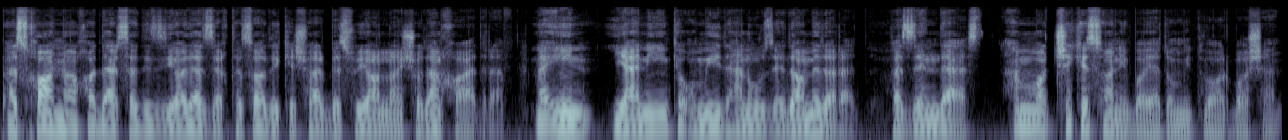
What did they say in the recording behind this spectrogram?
پس خواه ناخواه درصد زیادی از اقتصاد کشور به سوی آنلاین شدن خواهد رفت. و این یعنی اینکه امید هنوز ادامه دارد و زنده است. اما چه کسانی باید امیدوار باشند؟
